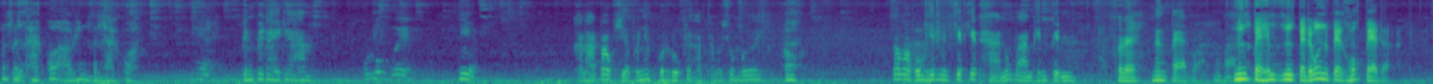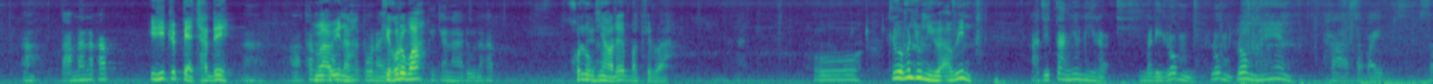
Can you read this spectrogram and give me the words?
มันเป็นถักเพราะอาวินเป็นถักเพราะเป็นไปได้ได้อามผมลุกเลยนี่ขนาดเป้าเขียวเพิ่นยังคนลุกเลยครับท่านผู้ชมเอ้ยเอ้าแต่ว่าผมเห็นเป็นเกล็ดเกล็ดหานุ่มอามเห็นเป็นเท่าไหร่หนึ่งแปดบ่นุ่มอามหนึ่งแปดหนึ่งแปดได้มั้งหนึ่งแปดหกแปดอะเอาตามนั้นนะครับอีทิพย์จะแปดชัดดิ อ่าเอาท่านมาวินะเห็ตัวไหนเขียวเขาดูปะพิจารณาดูนะครับ คนลูกยาวได้บักเก็ตว่าโอ้หรือว่ามันอยู่นี่วะอาวินอาจิตั้งอยู่นี่แหละบันนี้ล่มล่มร่มแห้งพาสบาย ส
